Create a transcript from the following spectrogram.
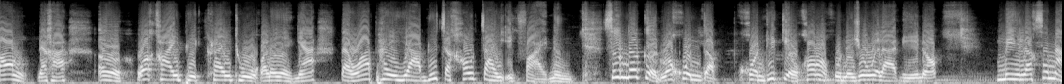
ต้องนะคะเออว่าใครผิดใครถูกอะไรอย่างเงี้ยแต่ว่าพยายามที่จะเข้าใจอีกฝ่ายหนึ่งซึ่งถ้าเกิดว่าคุณกับคนที่เกี่ยวข้องกับคุณในช่วงเวลานี้เนาะมีลักษณะ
